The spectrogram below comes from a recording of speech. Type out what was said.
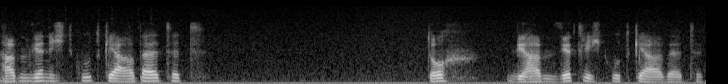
Haben wir nicht gut gearbeitet? Doch, wir haben wirklich gut gearbeitet.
